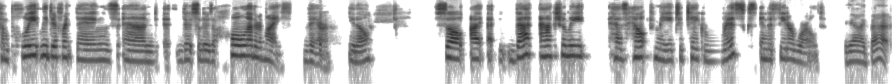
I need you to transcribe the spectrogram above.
completely different things and uh, there, so there's a whole other life there you know so i I- that actually has helped me to take risks in the theater world yeah, I bet.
